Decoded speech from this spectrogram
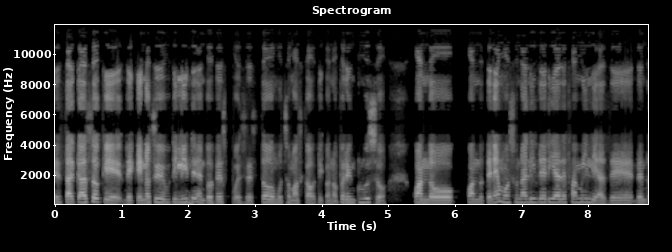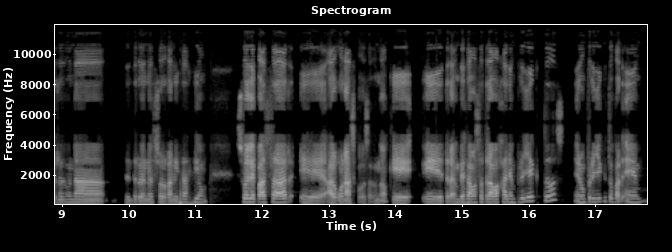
Está el caso que, de que no se utilice, entonces pues es todo mucho más caótico, ¿no? Pero incluso cuando, cuando tenemos una librería de familias de, dentro de una, dentro de nuestra organización, suele pasar eh, algunas cosas, ¿no? Que eh, empezamos a trabajar en proyectos, en un proyecto en,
